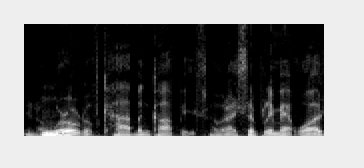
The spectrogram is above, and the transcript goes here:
in a world of carbon copies. So what I simply meant was,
